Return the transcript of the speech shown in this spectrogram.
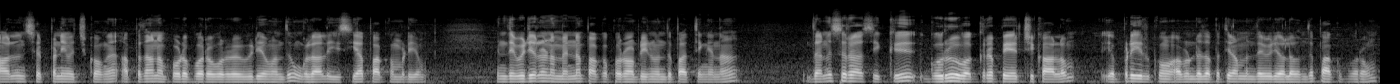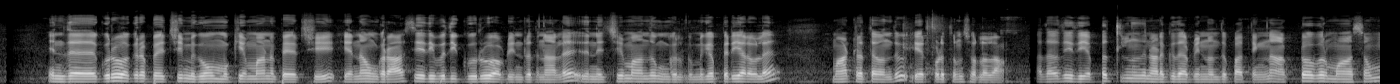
ஆல்னு செட் பண்ணி வச்சுக்கோங்க. அப்போ தான் நான் போட போகிற ஒரு வீடியோ வந்து உங்களால் ஈஸியாக பார்க்க முடியும். இந்த வீடியோவில் நம்ம என்ன பார்க்க போகிறோம் அப்படின்னு வந்து பார்த்திங்கன்னா தனுசு ராசிக்கு குரு வக்ர பயிற்சி காலம் எப்படி இருக்கும் அப்படின்றத பற்றி நம்ம இந்த வீடியோவில் வந்து பார்க்க போகிறோம் இந்த குரு வக்ர பயிற்சி மிகவும் முக்கியமான பயிற்சி. ஏன்னா உங்கள் ராசி அதிபதி குரு அப்படின்றதுனால இது நிச்சயமாக வந்து உங்களுக்கு மிகப்பெரிய அளவில் மாற்றத்தை வந்து ஏற்படுத்தும்னு சொல்லலாம். அதாவது இது எப்பத்துலேருந்து நடக்குது அப்படின்னு வந்து பார்த்திங்கன்னா அக்டோபர் மாதம்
